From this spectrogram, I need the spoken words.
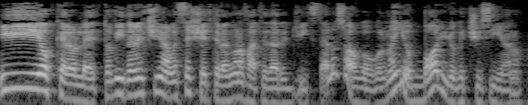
I, ok, l'ho letto. Vito nel cinema queste scelte vengono fatte dal regista. E lo so, Google, ma io voglio che ci siano.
